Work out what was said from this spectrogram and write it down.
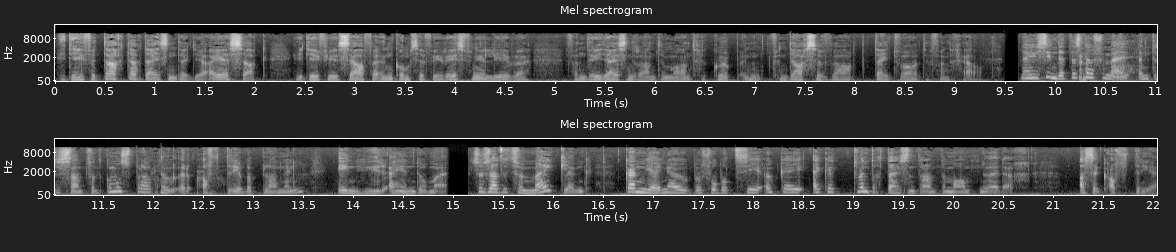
het jy vir 80000 uit jou eie sak, het jy vir jouself 'n inkomste vir die res van jou lewe van R3000 'n maand gekoop in vandag se waarde tydwaarde van geld. Nou jy sien, dit is nou vir my interessant want kom ons praat nou oor aftreebeplanning en huureiendomme. Soos wat dit vir my klink, kan jy nou byvoorbeeld sê, "Oké, okay, ek het R20000 'n maand nodig as ek aftree."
